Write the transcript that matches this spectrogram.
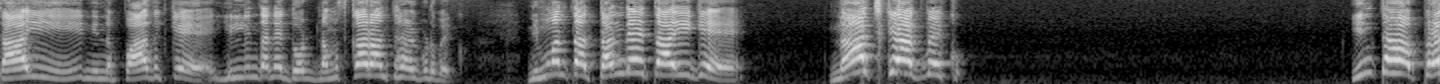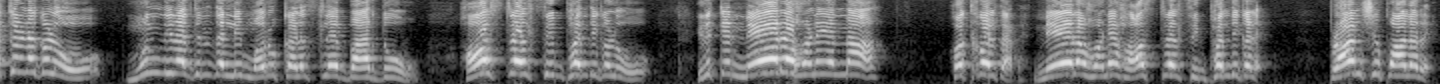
ತಾಯಿ ನಿನ್ನ ಪಾದಕ್ಕೆ ಇಲ್ಲಿಂದನೇ ದೊಡ್ಡ ನಮಸ್ಕಾರ ಅಂತ ಹೇಳ್ಬಿಡ್ಬೇಕು. ನಿಮ್ಮಂಥ ತಂದೆ ತಾಯಿಗೆ ನಾಚಿಕೆ ಆಗಬೇಕು. ಇಂತಹ ಪ್ರಕರಣಗಳು ಮುಂದಿನ ದಿನದಲ್ಲಿ ಮರುಕಳಿಸಲೇಬಾರದು ಹಾಸ್ಟೆಲ್ ಸಿಬ್ಬಂದಿಗಳು ಇದಕ್ಕೆ ನೇರ ಹೊಣೆಯನ್ನ ಹೊತ್ಕೊಳ್ತಾರೆ. ನೇರ ಹೊಣೆ ಹಾಸ್ಟೆಲ್ ಸಿಬ್ಬಂದಿಗಳೇ, ಪ್ರಾಂಶುಪಾಲರೇ,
